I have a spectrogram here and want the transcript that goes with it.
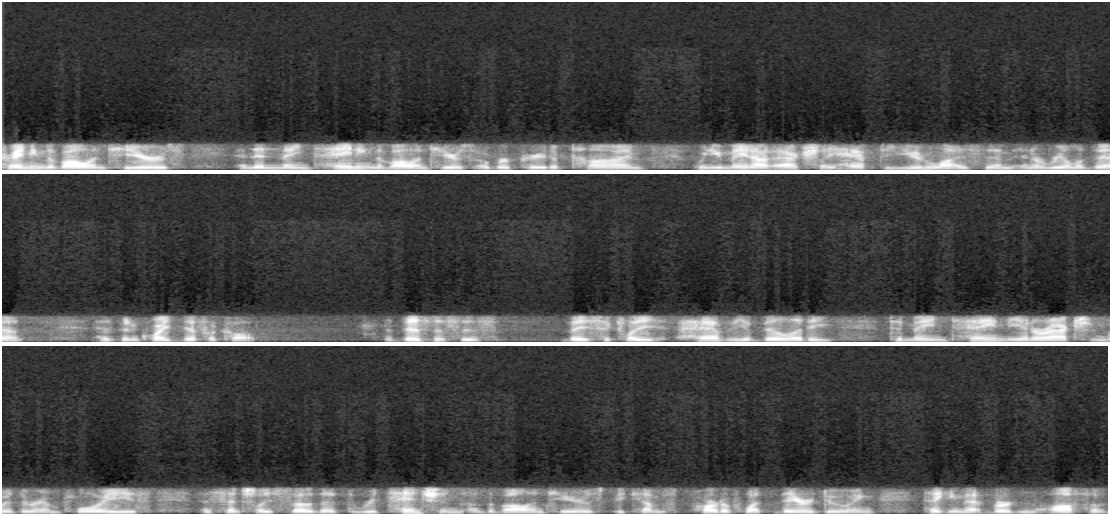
training the volunteers, and then maintaining the volunteers over a period of time when you may not actually have to utilize them in a real event has been quite difficult. The businesses basically have the ability to maintain the interaction with their employees essentially so that the retention of the volunteers becomes part of what they're doing, taking that burden off of,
